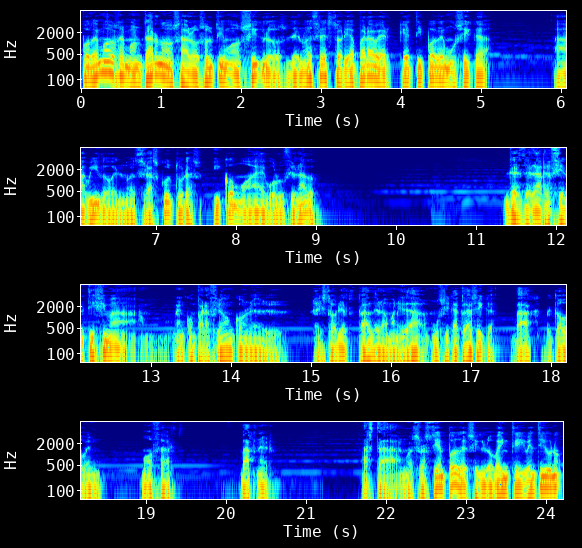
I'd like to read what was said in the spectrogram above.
podemos remontarnos a los últimos siglos de nuestra historia para ver qué tipo de música ha habido en nuestras culturas y cómo ha evolucionado. Desde la recientísima, en comparación con la historia total de la humanidad, música clásica, Bach, Beethoven, Mozart, Wagner, hasta nuestros tiempos del siglo XX y XXI,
